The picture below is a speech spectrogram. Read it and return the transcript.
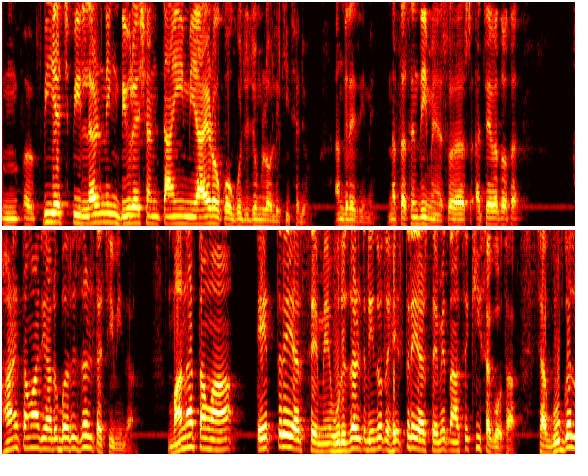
P H P learning duration time या अहिड़ो को कुझु जुमिलो लिखी छॾियो अंग्रेज़ी में न त सिंधी में अचेव थो त हाणे तव्हांजे अॼु ॿ रिज़ल्ट अची वेंदा माना तव्हां एतिरे अरसे में हू रिज़ल्ट ॾींदो त हेतिरे अरसे में तव्हां सिखी सघो था छा गूगल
